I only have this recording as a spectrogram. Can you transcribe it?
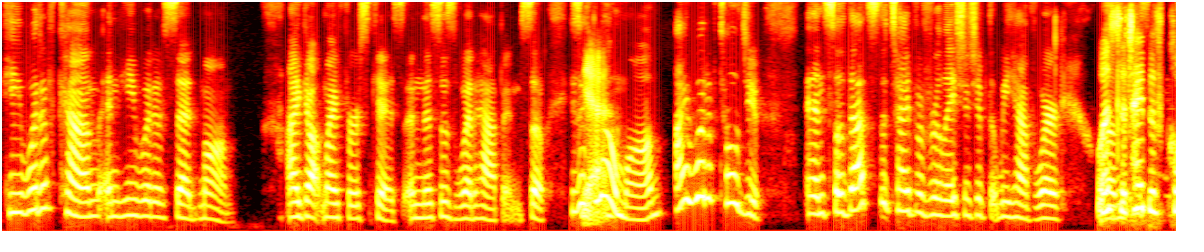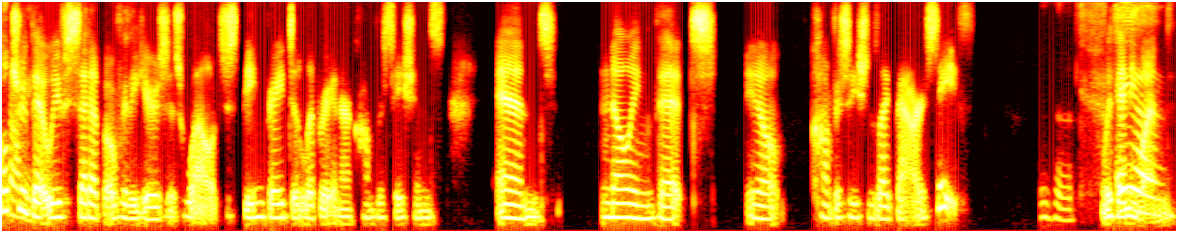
He would have come and he would have said, Mom, I got my first kiss and this is what happened. So he's like, Yeah. No, Mom, I would have told you. And so that's the type of relationship that we have where Well, it's Um, the type of culture that we've set up over the years as well, just being very deliberate in our conversations and knowing that, you know, conversations like that are safe Mhm. with anyone. And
